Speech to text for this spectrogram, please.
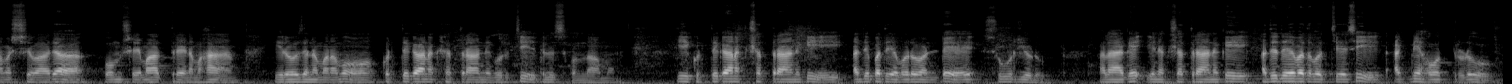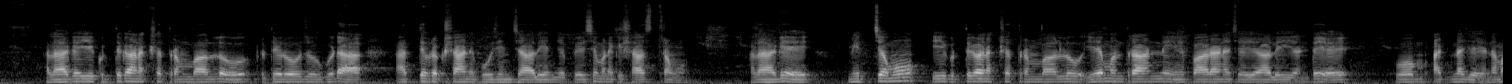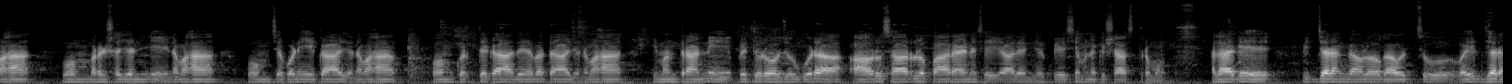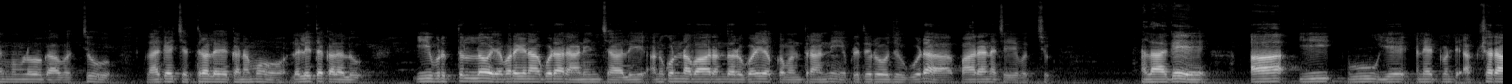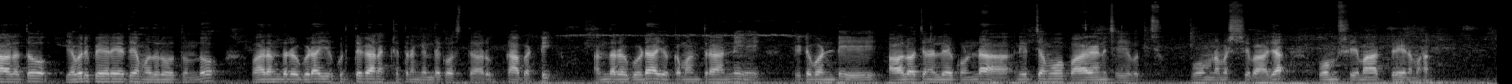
నమశివాయ ఓం శ్రీమాత్రే నమ. ఈ రోజున మనము కృత్తికా నక్షత్రాన్ని గురించి తెలుసుకుందాము. ఈ కృత్తికా నక్షత్రానికి అధిపతి ఎవరు అంటే సూర్యుడు. అలాగే ఈ నక్షత్రానికి అధిదేవత వచ్చేసి అగ్నిహోత్రుడు. అలాగే ఈ కృత్తికా నక్షత్రం వాళ్ళు ప్రతిరోజు కూడా అత్యవృక్షాన్ని పూజించాలి అని చెప్పేసి మనకి శాస్త్రము. అలాగే నిత్యము ఈ కృత్తికా నక్షత్రం వాళ్ళు ఏ మంత్రాన్ని పారాయణ చేయాలి అంటే ఓం అగ్నయే నమ ఓం వర్షయణ్యే నమ ఓం చపుణీకాయ నమ ఓం కృత్తికాదేవతాయ నమ. ఈ మంత్రాన్ని ప్రతిరోజు కూడా ఆరు సార్లు పారాయణ చేయాలి అని చెప్పేసి మనకి శాస్త్రము. అలాగే విద్య రంగంలో కావచ్చు వైద్య రంగంలో కావచ్చు అలాగే చిత్రలేఖనము లలిత కళలు ఈ వృత్తుల్లో ఎవరైనా కూడా రాణించాలి అనుకున్న వారందరూ కూడా ఈ యొక్క మంత్రాన్ని ప్రతిరోజు కూడా పారాయణ చేయవచ్చు. అలాగే ఆ ఈ ఊ ఏ అనేటువంటి అక్షరాలతో ఎవరి పేరైతే మొదలవుతుందో వారందరూ కూడా ఈ కృత్తిగా నక్షత్రం కిందకు వస్తారు. కాబట్టి అందరూ కూడా ఈ యొక్క మంత్రాన్ని ఎటువంటి ఆలోచన లేకుండా నిత్యము పారాయణ చేయవచ్చు. ఓం నమ శివాయ. ఓం శ్రీమాత్రే నమ.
